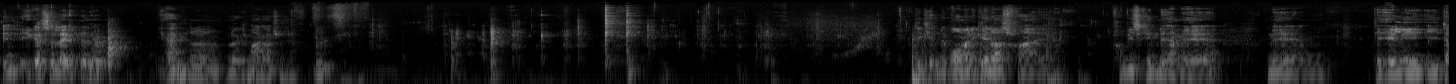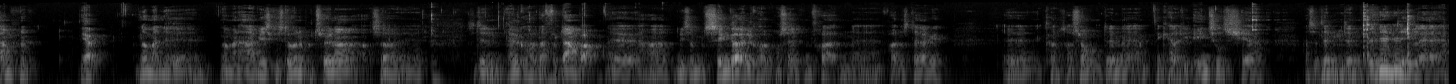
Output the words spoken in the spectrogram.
Det er en lækker salat, den her. Ja, det lykkes meget godt, synes jeg. Det, kan- det bruger man igen også fra, øh, fra whiskyen, det her med, med øh, det hellige i dampene. Ja. Når man, øh, når man har whisky stående på tønder, så, øh, så den alkohol, der fordamper øh, og ligesom sænker alkoholprocenten fra den, øh, fra den stærke øh, koncentration, den, øh, den kalder de angels share. Altså den, den, den andel af,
